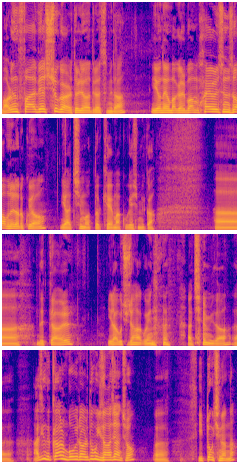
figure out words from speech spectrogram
마룬5의 슈거 들려드렸습니다. 이연의 음악 앨범 화요일 순서 문을 열었고요. 이 아침 어떻게 맞고 계십니까? 아, 늦가을이라고 주장하고 있는 아침입니다. 예. 아직 늦가을 뭐이라 그래도 뭐 이상하지 않죠? 예. 입동 지났나?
